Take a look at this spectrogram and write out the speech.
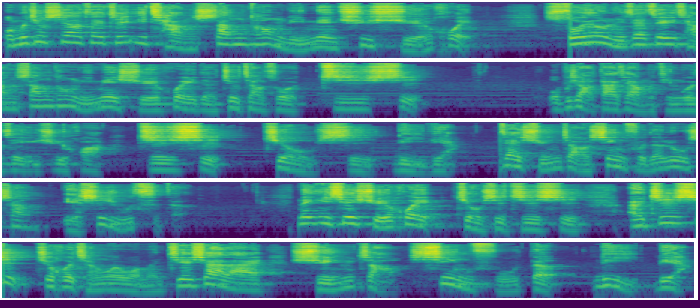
我们就是要在这一场伤痛里面去学会，所有你在这一场伤痛里面学会的，就叫做知识。我不晓得大家有没有听过这一句话：知识就是力量。在寻找幸福的路上也是如此的。那一些学会就是知识，而知识就会成为我们接下来寻找幸福的力量。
